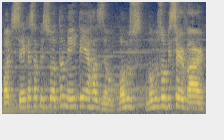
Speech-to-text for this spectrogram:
pode ser que essa pessoa também tenha razão. Vamos, vamos observar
